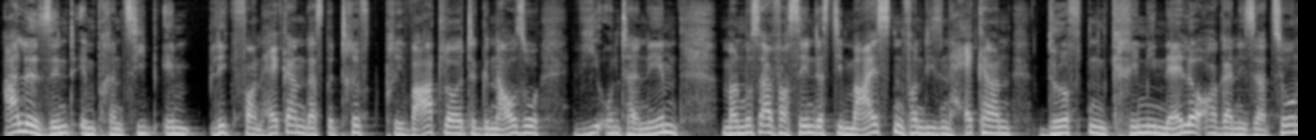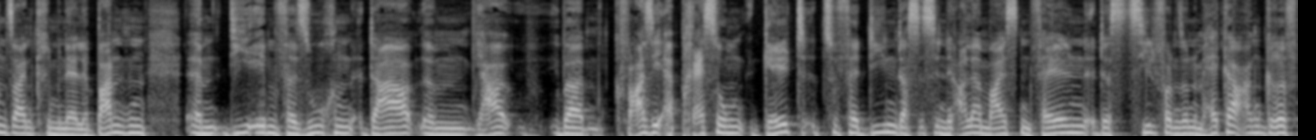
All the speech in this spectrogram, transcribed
Alle sind im Prinzip im Blick von Hackern. Das betrifft Privatleute genauso wie Unternehmen. Man muss einfach sehen, dass die meisten von diesen Hackern dürften kriminelle Organisationen sein, kriminelle Banden, ähm, die eben versuchen, da ähm, ja über quasi Erpressung Geld zu verdienen. Das ist in den allermeisten Fällen das Ziel von so einem Hackerangriff.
